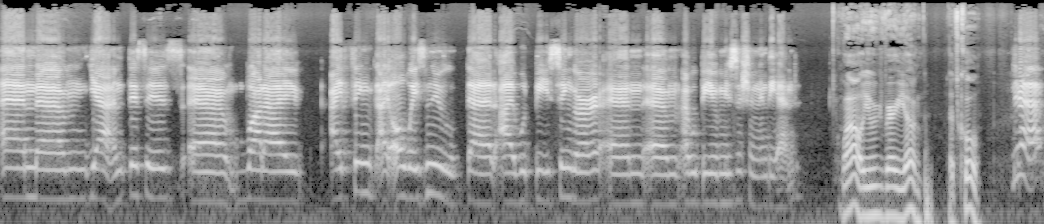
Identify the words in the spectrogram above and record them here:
And um, yeah, and this is um, what I I think I always knew that I would be a singer and um, I would be a musician in the end. Wow, you were very young. That's cool. Yeah.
